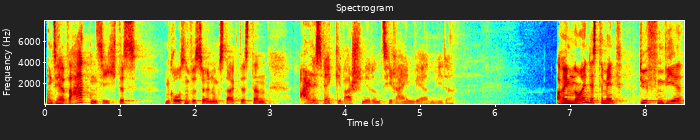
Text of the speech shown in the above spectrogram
Und sie erwarten sich, dass am großen Versöhnungstag, dass dann alles weggewaschen wird und sie rein werden wieder. Aber im Neuen Testament dürfen wir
